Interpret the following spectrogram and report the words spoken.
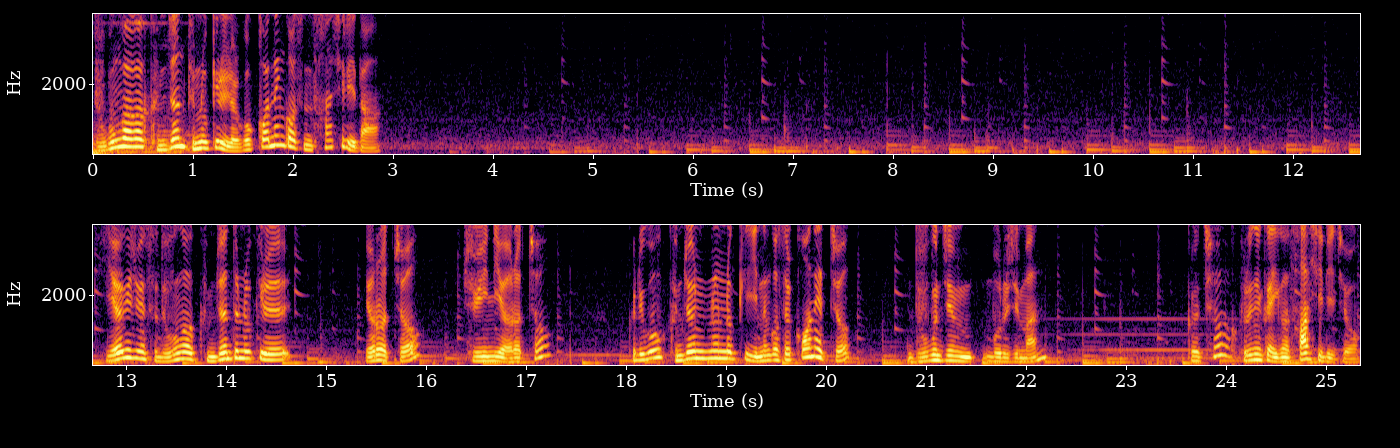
누군가가 금전 등록기를 열고 꺼낸 것은 사실이다. 이야기 중에서 누군가가 금전 등록기를 열었죠. 주인이 열었죠. 그리고 금전 등록기 있는 것을 꺼냈죠. 누군지는 모르지만 그렇죠? 그러니까 이건 사실이죠.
